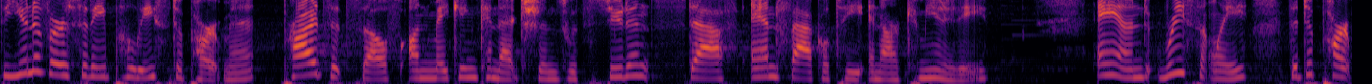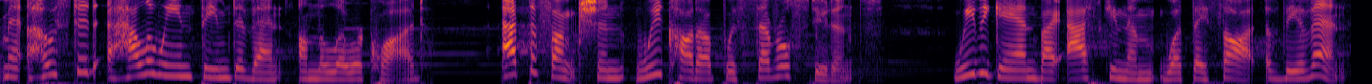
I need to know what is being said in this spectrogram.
The University Police Department prides itself on making connections with students, staff, and faculty in our community. And recently, the department hosted a Halloween themed event on the lower quad. At the function, we caught up with several students. We began by asking them what they thought of the event.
